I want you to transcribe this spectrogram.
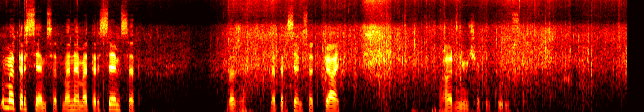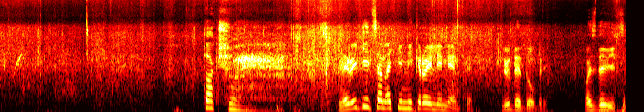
Ну, метр сімдесят, мене метр сімдесят. Даже метр сімдесят п'ять. Гарнюча кукурузка. Так що не ведіться на ті мікроелементи. Люди добрі. Ось дивіться.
